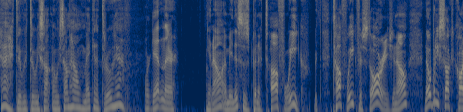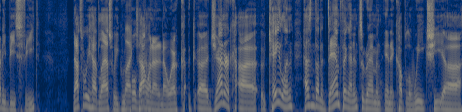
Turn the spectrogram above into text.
Hey, did we? Do we? Are we somehow making it through here? We're getting there. You know, I mean, this has been a tough week. Tough week for stories. You know, nobody sucked Cardi B's feet. That's what we had last week. We Black pulled that one out of nowhere. Uh, Jenner, uh, Caitlyn hasn't done a damn thing on Instagram in, in a couple of weeks. She, uh,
